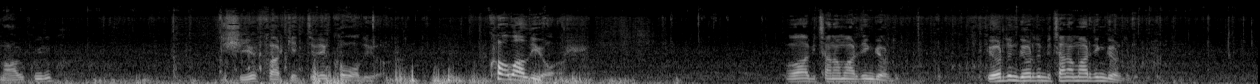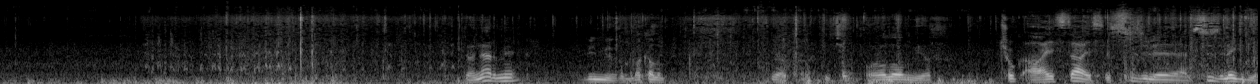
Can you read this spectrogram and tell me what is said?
Mavi kuyruk dişiyi fark etti ve kovalıyor. Kovalıyor. Oha bir tane mardin gördüm. Gördüm gördüm bir tane mardin gördüm. Döner mi? Bilmiyorum. Bakalım. Yok. Hiç oralı olmuyor. Çok aheste aheste süzüle süzüle gidiyor.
